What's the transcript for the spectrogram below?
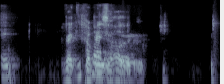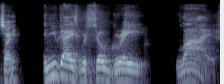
And record companies. and other- sorry. And you guys were so great live.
